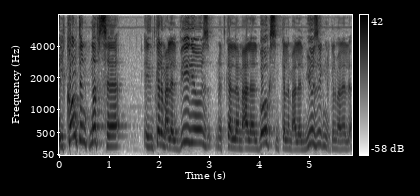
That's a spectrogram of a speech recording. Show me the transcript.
الكونتنت نفسها نتكلم على الفيديوز نتكلم على البوكس نتكلم على الميوزك نتكلم على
